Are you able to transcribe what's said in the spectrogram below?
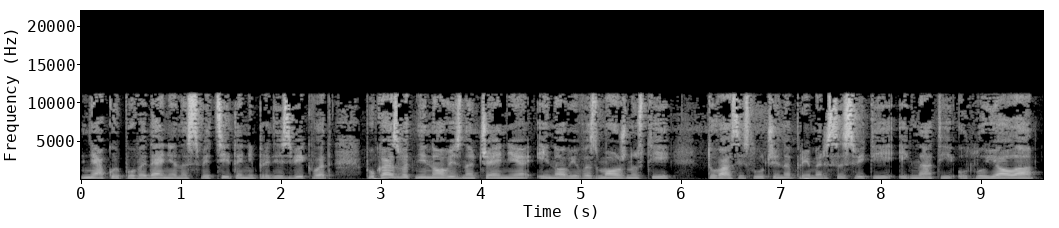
Някои поведения на светците ни предизвикват, показват ни нови значения и нови възможности. Това се случи, например, с свети Игнати от Лойола –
